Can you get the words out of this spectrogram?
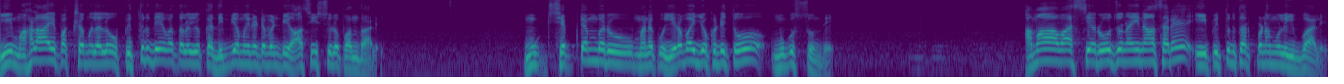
ఈ మహళాయ పక్షములలో పితృదేవతల యొక్క దివ్యమైనటువంటి ఆశీస్సులు పొందాలి. సెప్టెంబరు మనకు ఇరవై ఒకటితో ముగుస్తుంది. అమావాస్య రోజునైనా సరే ఈ పితృతర్పణములు ఇవ్వాలి.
